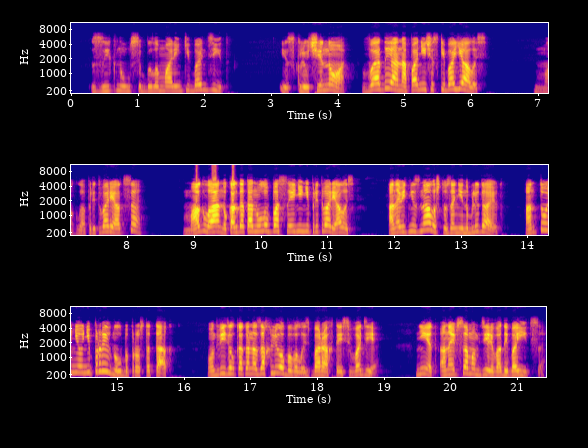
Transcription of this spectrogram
— зыкнулся было маленький бандит. — Исключено. Воды она панически боялась. — Могла притворяться. — Могла, но когда тонула в бассейне, не притворялась. Она ведь не знала, что за ней наблюдают. — Антонио не прыгнул бы просто так. Он видел, как она захлебывалась, барахтаясь в воде. Нет, она и в самом деле воды боится.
